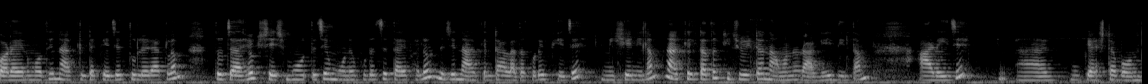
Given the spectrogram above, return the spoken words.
কড়াইয়ের মধ্যে নারকেলটা ভেজে তুলে রাখলাম। তো যাই হোক, শেষ মুহূর্তে যে মনে পড়েছে তাই ভালো যে নারকেলটা আলাদা করে ভেজে মিশিয়ে নিলাম। নারকেলটা তো খিচুড়িটা নামানোর আগেই দিতাম। আর এই যে গ্যাসটা বন্ধ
